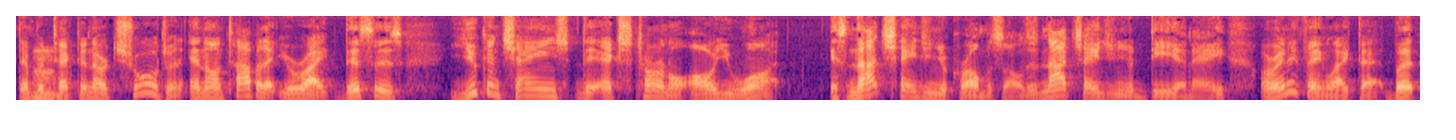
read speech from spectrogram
than mm. protecting our children. And on top of that, you're right. This is, you can change the external all you want. It's not changing your chromosomes, it's not changing your DNA or anything like that. But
